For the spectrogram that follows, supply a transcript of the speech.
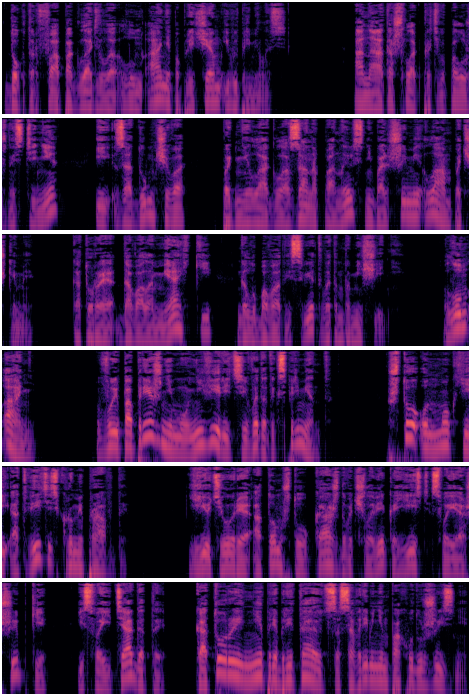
Доктор Фа погладила Лун Аня по плечам и выпрямилась. Она отошла к противоположной стене и задумчиво подняла глаза на панель с небольшими лампочками, которая давала мягкий голубоватый свет в этом помещении. — Лун-Ань, вы по-прежнему не верите в этот эксперимент? Что он мог ей ответить, кроме правды? Ее теория о том, что у каждого человека есть свои ошибки и свои тяготы, которые не приобретаются со временем по ходу жизни,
